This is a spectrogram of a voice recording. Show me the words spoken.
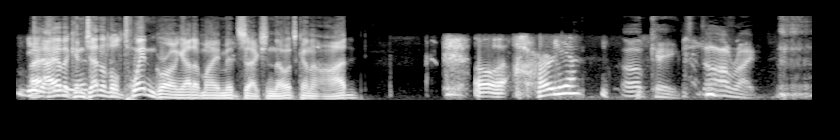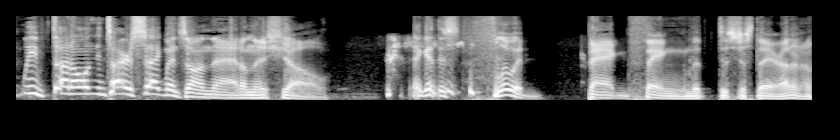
You I, know, I have a any other- congenital twin growing out of my midsection, though. It's kind of odd. Oh, hernia. Okay, all right. We've done all entire segments on that on this show. I got this fluid bag thing that is just there. I don't know.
